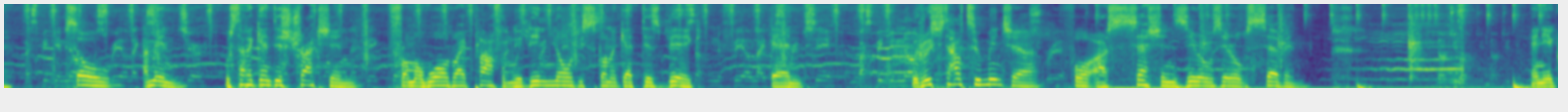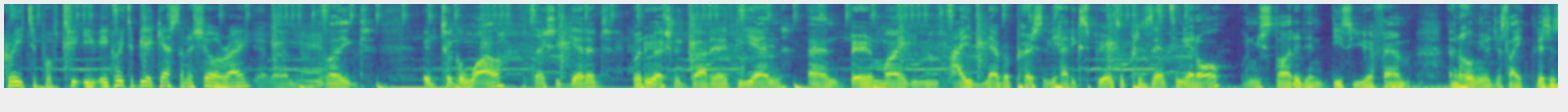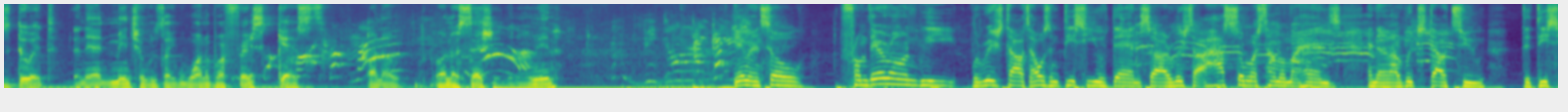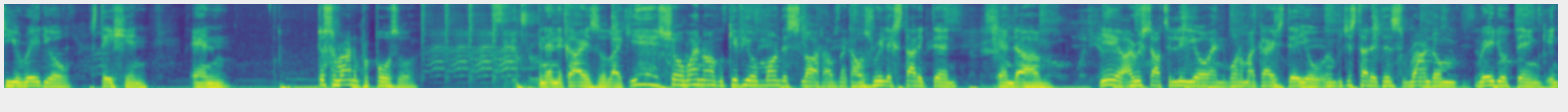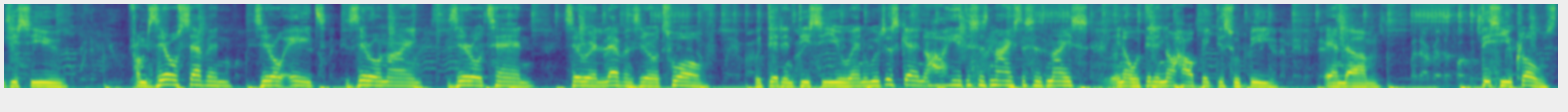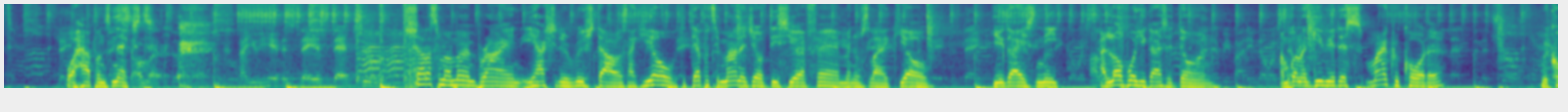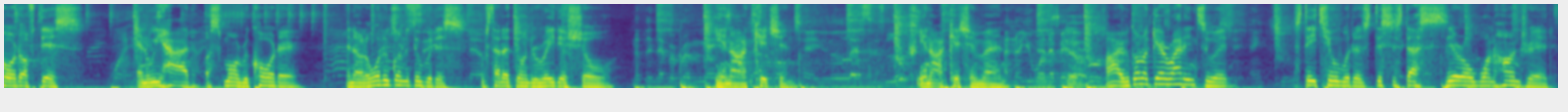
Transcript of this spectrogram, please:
So, I mean, we started getting this traction from a worldwide platform. We didn't know this is gonna get this big, and we reached out to Mincha for our session 007 and he agreed to, he agreed to be a guest on the show, right? Yeah, man. Yeah. Like it took a while to actually get it, but we actually got it at the end. And bear in mind, I never personally had experience of presenting at all when we started in DCUFM, and homie was just like, let's just do it. And then Mincha was like one of our first guests on a on a session. You know what I mean? Yeah, man. So from there on, we, we reached out. I was in DCU then, so I reached out. I had so much time on my hands, and then I reached out to the DCU radio station, and just a random proposal. And then the guys were like, yeah, sure, why not? We'll give you a Monday slot. I was like, I was really ecstatic then. And um, yeah, I reached out to Leo and one of my guys, Deo, and we just started this random radio thing in DCU from 07, 08, 09, 010, 011, 012 we did in DCU, and we were just getting, oh yeah, this is nice, this is nice. You know, we didn't know how big this would be, and um, DCU closed. What happens next? Shout out to my man Brian. He actually reached out. I was like, yo, the deputy manager of DCUFM, and it was like, yo, you guys need. I love what you guys are doing. I'm gonna give you this mic recorder. Record off this, and we had a small recorder and uh, what are we gonna do with this? We started doing the radio show in our kitchen. In our kitchen, man. All right, we're gonna get right into it. Stay tuned with us. This is that 0100.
